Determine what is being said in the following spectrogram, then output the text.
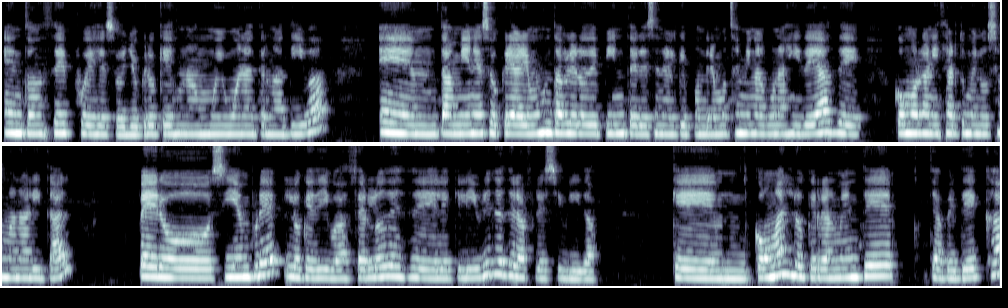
Entonces, pues eso, yo creo que es una muy buena alternativa. Em, también eso, crearemos un tablero de Pinterest en el que pondremos también algunas ideas de cómo organizar tu menú semanal y tal pero siempre lo que digo, hacerlo desde el equilibrio y desde la flexibilidad. Que mm, comas lo que realmente te apetezca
